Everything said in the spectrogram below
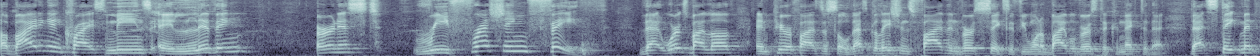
abiding in Christ means a living, earnest, refreshing faith that works by love and purifies the soul. That's Galatians 5 and verse 6, if you want a Bible verse to connect to that. That statement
